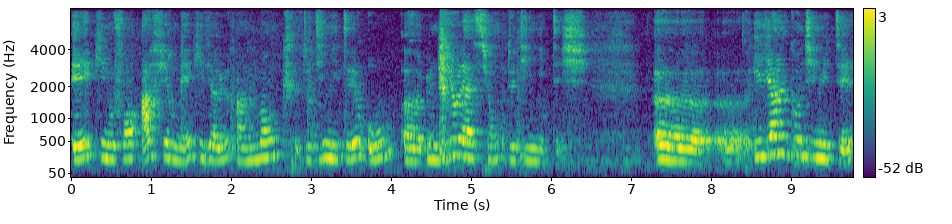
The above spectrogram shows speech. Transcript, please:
et qui nous font affirmer qu'il y a eu un manque de dignité ou euh, une violation de dignité. il y a une continuité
